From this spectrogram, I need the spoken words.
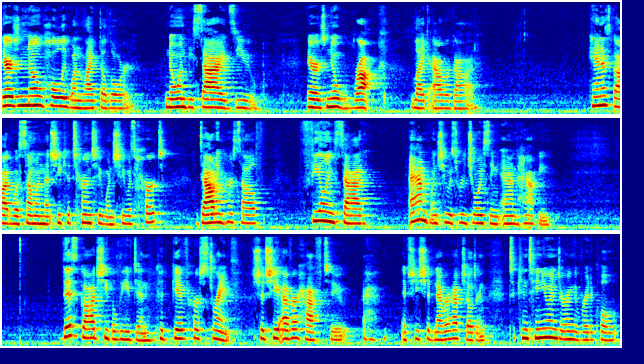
There is no holy one like the Lord. no one besides you. There is no rock like our God. Hannah's God was someone that she could turn to when she was hurt, doubting herself, feeling sad, and when she was rejoicing and happy. This God she believed in could give her strength should she ever have to, if she should never have children, to continue enduring the ridicule,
